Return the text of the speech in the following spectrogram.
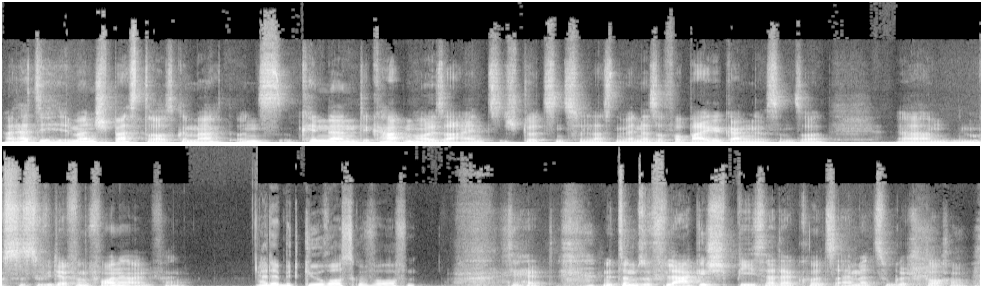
aber hat sich immer einen Spaß draus gemacht, uns Kindern die Kartenhäuser einstürzen zu lassen, wenn er so vorbeigegangen ist und so. Ähm, musstest du wieder von vorne anfangen. Hat er mit Gyros geworfen? Mit so einem Souflaki-Spieß hat er kurz einmal zugestochen.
